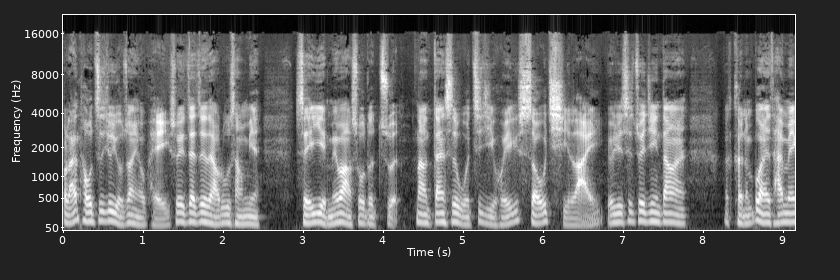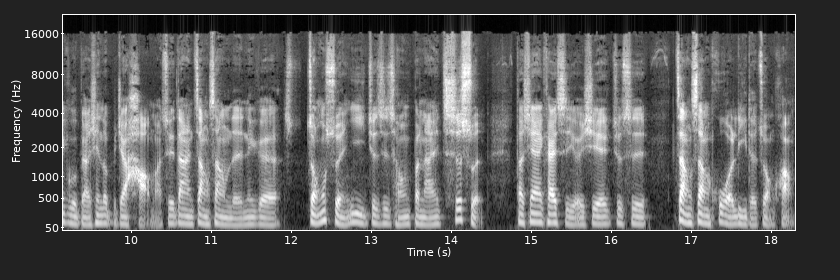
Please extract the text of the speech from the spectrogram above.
本来投资就有赚有赔，所以在这条路上面。谁也没办法说得准。那但是我自己回首起来，尤其是最近，当然可能不管是台美股表现都比较好嘛，所以当然账上的那个总损益就是从本来吃损到现在开始有一些就是账上获利的状况。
